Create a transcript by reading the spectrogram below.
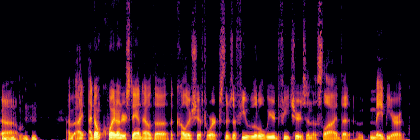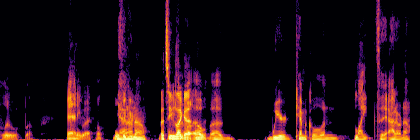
Mhm, Um, mhm. I, I I don't quite understand how the the color shift works. There's a few little weird features in the slide that maybe are a clue, but anyway, well, we'll yeah, I figure don't it out. know. That seems like a, a, a weird chemical and light thing. I don't know.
